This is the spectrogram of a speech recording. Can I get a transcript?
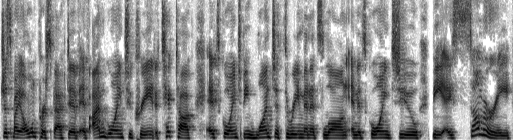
just my own perspective, if I'm going to create a TikTok, it's going to be one to three minutes long and it's going to be a summary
